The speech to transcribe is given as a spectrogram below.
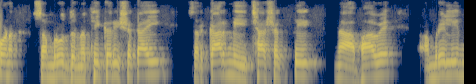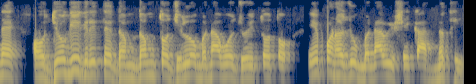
પણ સમૃદ્ધ નથી કરી શકાઈ. સરકારની ઈચ્છા શક્તિના અભાવે અમરેલીને ઔદ્યોગિક રીતે ધમધમતો જિલ્લો બનાવવો જોઈતો તો એ પણ હજુ બનાવી શક્યા નથી.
